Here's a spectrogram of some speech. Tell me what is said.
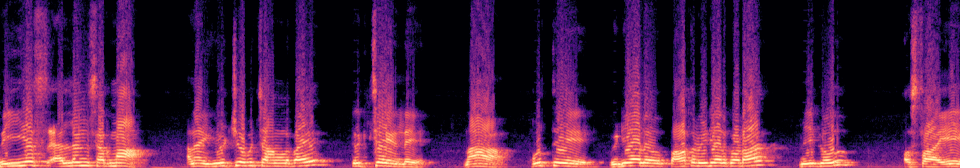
విఎస్ఎల్ఎన్ శర్మ అనే యూట్యూబ్ ఛానల్పై క్లిక్ చేయండి. నా పూర్తి వీడియోలు పాత వీడియోలు కూడా మీకు వస్తాయి.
